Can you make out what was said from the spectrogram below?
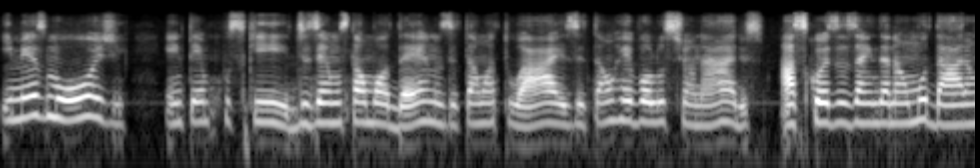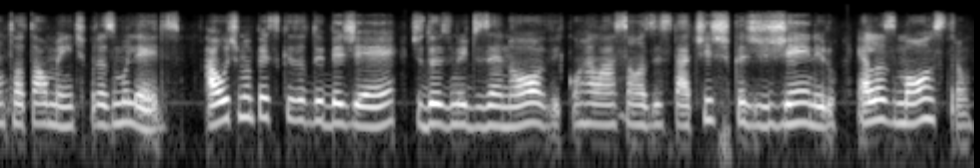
E mesmo hoje, em tempos que dizemos tão modernos e tão atuais e tão revolucionários, as coisas ainda não mudaram totalmente para as mulheres. A última pesquisa do IBGE de 2019, com relação às estatísticas de gênero, elas mostram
